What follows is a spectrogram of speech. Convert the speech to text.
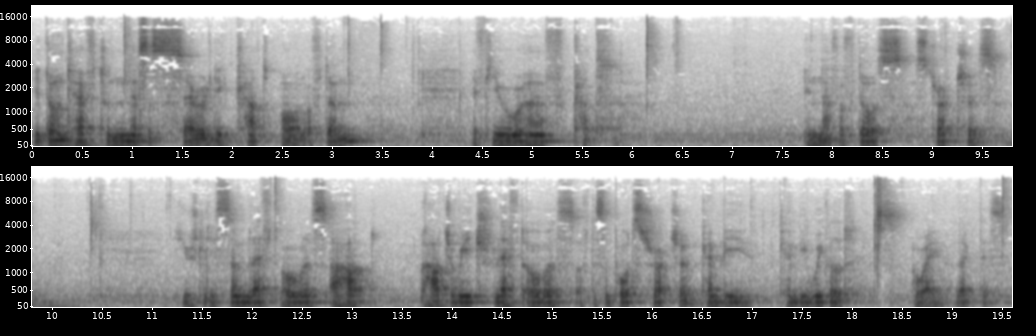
You don't have to necessarily cut all of them. If you have cut enough of those structures, usually some leftovers are hard, hard to reach leftovers of the support structure can be can be wiggled away like this,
